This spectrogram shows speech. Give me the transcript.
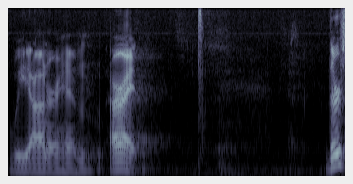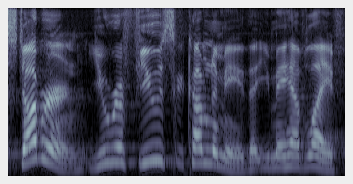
We honor him. All right. They're stubborn. You refuse to come to me that you may have life.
